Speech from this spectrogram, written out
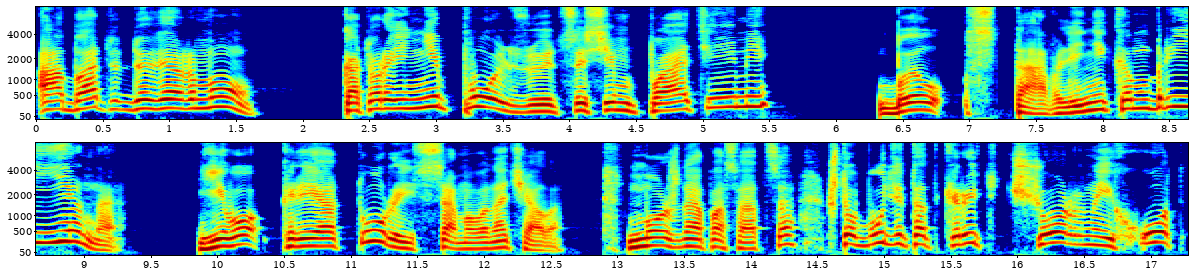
аббат де Вермон, который не пользуется симпатиями, был ставленником Бриена, его креатурой с самого начала. Можно опасаться, что будет открыт черный ход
